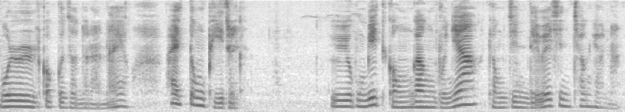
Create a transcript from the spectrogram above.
뭘 꺾은 선으로 하나요? 활동비를. 교육 및 건강 분야 경진대회 신청 현황.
